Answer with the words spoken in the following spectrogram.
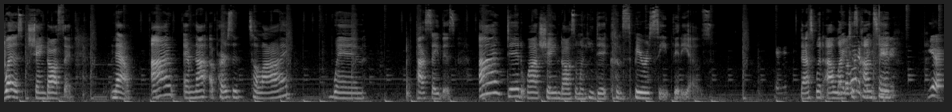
was Shane Dawson. Now, I am not a person to lie when I say this. I did watch Shane Dawson when he did conspiracy videos. That's when I liked his content. yeah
